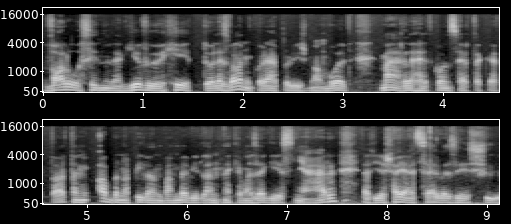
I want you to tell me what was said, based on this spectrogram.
valószínűleg jövő héttől, ez valamikor áprilisban volt, már lehet koncerteket tartani, abban a pillanatban bevillant nekem az egész nyár, tehát ugye saját szervezésű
